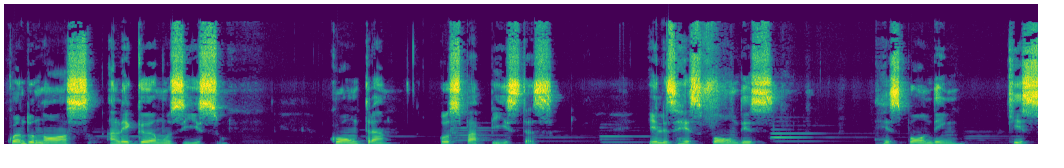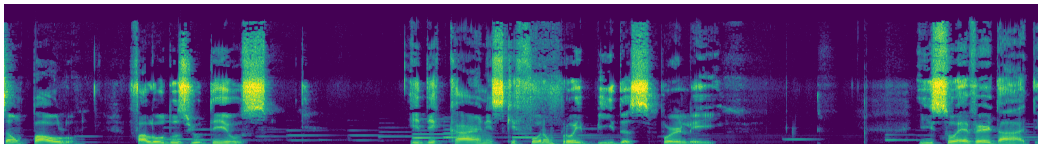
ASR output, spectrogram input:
Quando nós alegamos isso contra os papistas, eles respondes, respondem que São Paulo falou dos judeus e de carnes que foram proibidas por lei. Isso é verdade,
